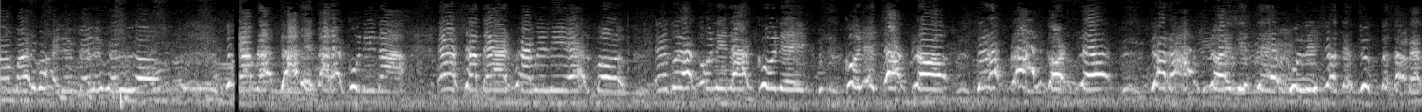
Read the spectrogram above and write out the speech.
আমার বাইরে মেরে ফেলল আমরা জানি তারা খুনি এর সাথে এর ফ্যামিলি এর বোন এগুলা না খুনি খুনি চক্র যারা প্রাণ করছে যারা আশ্রয় দিতে পুলিশ সাথে যুক্ত তাদের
